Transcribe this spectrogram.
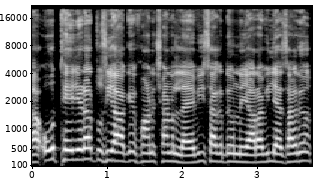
ਤਾਂ ਉੱਥੇ ਜਿਹੜਾ ਤੁਸੀਂ ਆ ਕੇ ਫੰਕਸ਼ਨ ਲੈ ਵੀ ਸਕਦੇ ਹੋ, ਨਜ਼ਾਰਾ ਵੀ ਲੈ ਸਕਦੇ ਹੋ।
